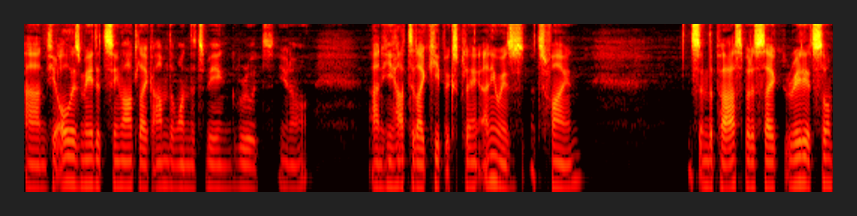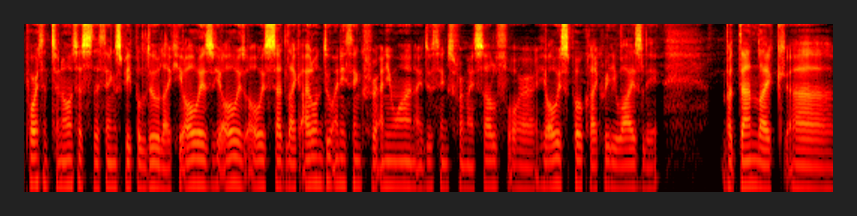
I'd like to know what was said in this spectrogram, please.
and he always made it seem out like I'm the one that's being rude, you know. And he had to like keep explaining. Anyways, it's fine. It's in the past, but it's like really, it's so important to notice the things people do. Like he always, he always, always said like I don't do anything for anyone. I do things for myself. Or he always spoke like really wisely. But then like uh,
